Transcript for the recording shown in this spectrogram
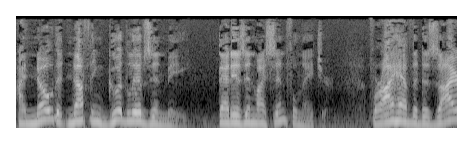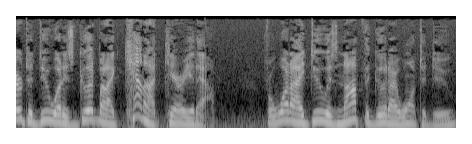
I know that nothing good lives in me, that is, in my sinful nature. For I have the desire to do what is good, but I cannot carry it out. For what I do is not the good I want to do.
